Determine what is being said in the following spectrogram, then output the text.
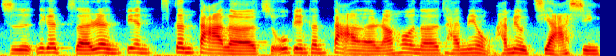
职那个责任变更大了，职务变更大了，然后呢，还没有还没有加薪，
